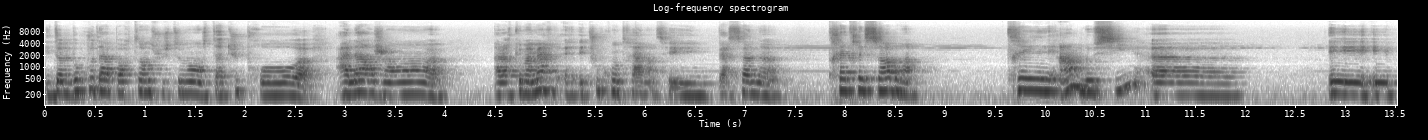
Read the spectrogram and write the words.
il donne beaucoup d'importance justement au statut pro, à l'argent, alors que ma mère est tout le contraire. Hein. C'est une personne très très sobre, très humble aussi, euh, et,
